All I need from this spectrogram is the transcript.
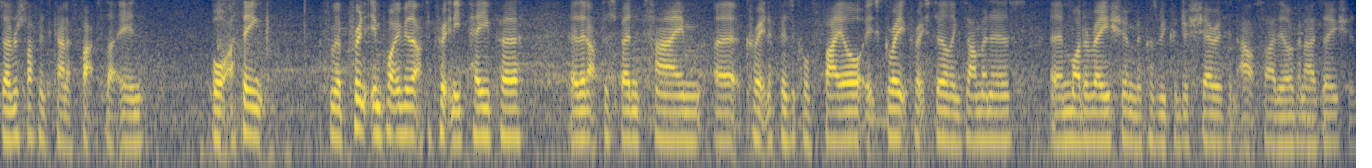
So I'm just having to kind of factor that in. But I think from a printing point of view, I don't have to print any paper. Uh, they don't have to spend time uh, creating a physical file. It's great for external examiners, uh, moderation, because we can just share everything outside the organisation.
